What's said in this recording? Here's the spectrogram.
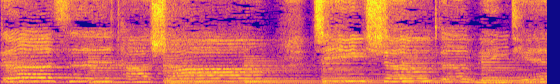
各自踏上锦绣的明天。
